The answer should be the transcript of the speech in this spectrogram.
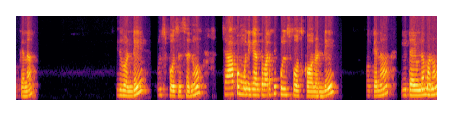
ఓకేనా? ఇదిగోండి పులుసు పోసేసాను. చేప మునిగేంత వరకు పులుసు పోసుకోవాలండి. ఓకేనా? ఈ టైంలో మనం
